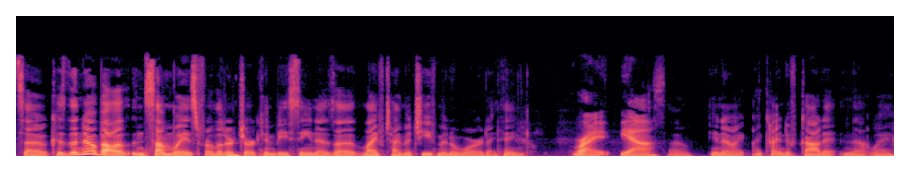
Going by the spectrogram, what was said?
So, because the Nobel, in some ways, for literature, can be seen as a lifetime achievement award. I think. Right. Yeah. So you know, I, I kind of got it in that way.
